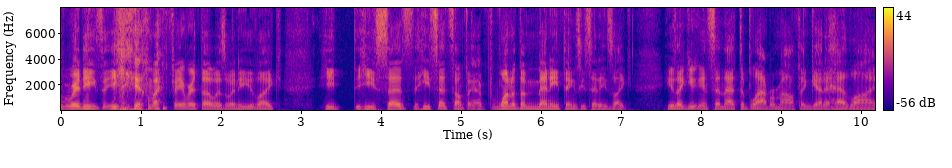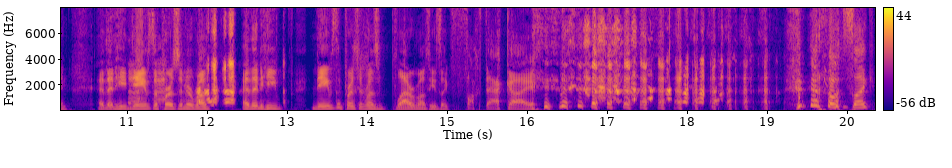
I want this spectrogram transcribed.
when he's he, my favorite though is when he like he he says he said something one of the many things he said he's like he's like you can send that to blabbermouth and get a headline. And then he names the person who runs and then he names the person who runs blabbermouth. He's like fuck that guy. And i was like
